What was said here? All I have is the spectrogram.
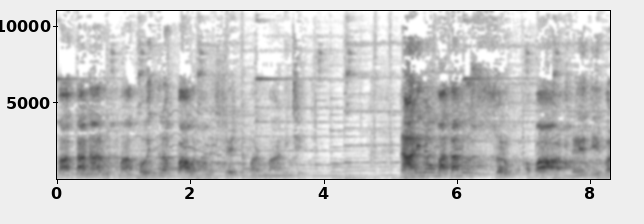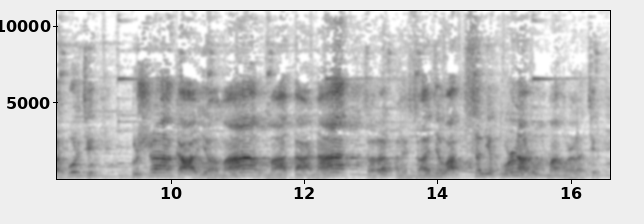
માતાના રૂપમાં પવિત્ર, પાવન અને શ્રેષ્ઠ પણ માની છે. નારીનું માતાનું સ્વરૂપ અપાર સ્નેહથી ભરપૂર છે. કૃષ્ણ કાવ્યમાં માતાના સરળ અને સહજ વાત્સલ્યપૂર્ણ રૂપમાં વર્ણન છે.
